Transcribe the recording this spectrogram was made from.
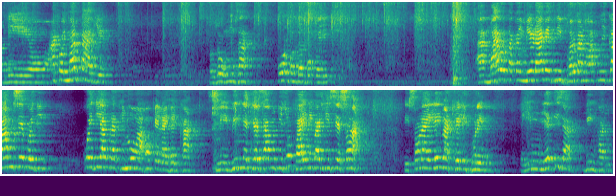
અને આટોય મારતા આવીએ. તો જો હું સા પોરબંદર બપોરી. આ મારો તો કંઈ મેળ આવે જ નહીં, ભરવાનું આપણું એ કામ છે કોઈ દી. કોઈ દી આપણાથી નો આ હોકેલાય હરખા. ને બીનને ઘેર જાવું કીધું જો, ભાઈની વાડીએ છે સણા. એ સણા લેવા ઠેલી ભરે તો એ હું લેતી જા બિન હારું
